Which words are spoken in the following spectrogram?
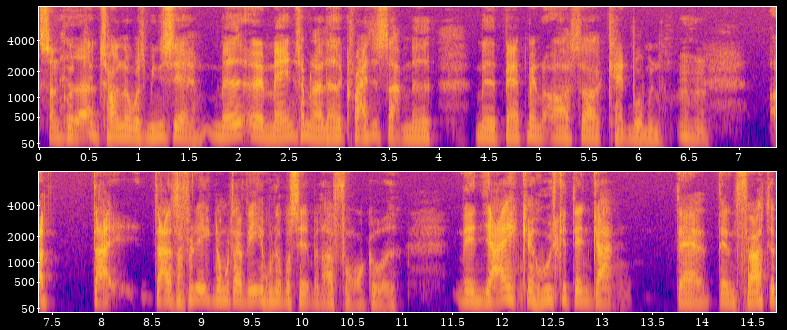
som på hedder... en 12-nummers miniserie, med uh, Man, som han har lavet Crisis sammen med, med Batman og så Catwoman. Mm-hmm. Og der, der er selvfølgelig ikke nogen, der ved 100% hvad der er foregået. Men jeg kan huske dengang, da den første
